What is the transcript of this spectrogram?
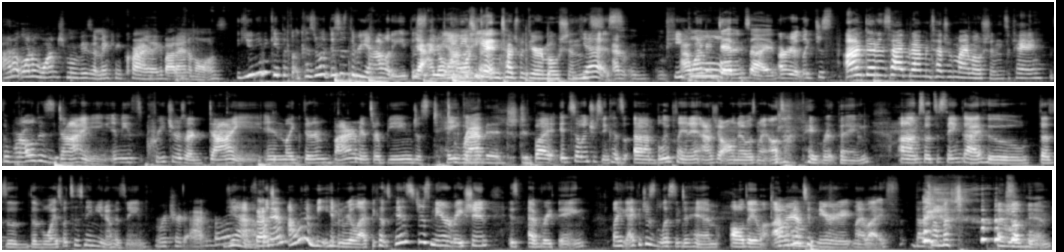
I don't want to watch movies that make me cry like about animals. you need to get the fuck because you know what? This is the reality. This Yeah, is the I don't You wanna need to get in touch with your emotions. Yes, I'm, People I want to be dead inside. are like just I'm dead inside, but I'm in touch with my emotions, okay? the world is dying and these creatures are dying and like their environments are being just taken. Ravaged. But it's so interesting because um, Blue Planet, as y'all all know, is my all-time favorite thing. Um, so it's the same guy who does the, the voice. What's his name? You know his name. Richard Attenborough? Yeah, Is that him? I want to meet him in real life because his just narration is everything. Like I could just listen to him all day long. I Oh, want yeah. him to narrate my life. That's how much I love him.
